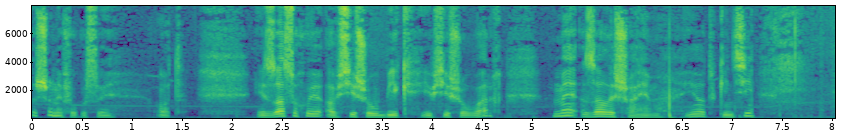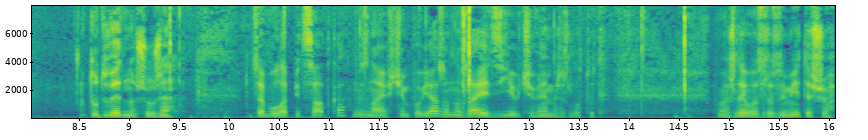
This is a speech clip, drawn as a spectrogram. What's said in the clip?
То що не фокусує? От. Із засухою, а всі, що в бік і всі, що вверх, ми залишаємо. І от в кінці тут видно, що вже це була підсадка. Не знаю, з чим пов'язано. Заєць з'їв чи вимерзло тут. Важливо зрозуміти, що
